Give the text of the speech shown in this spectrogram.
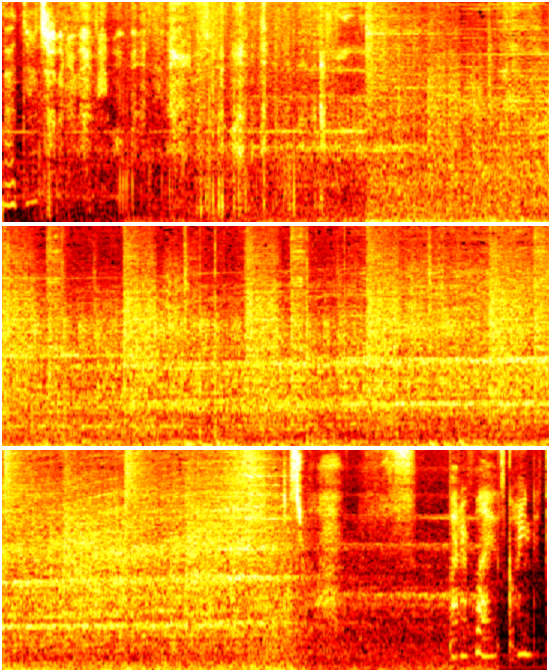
Bad things happen to bad people. Just relax. Butterfly is going to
